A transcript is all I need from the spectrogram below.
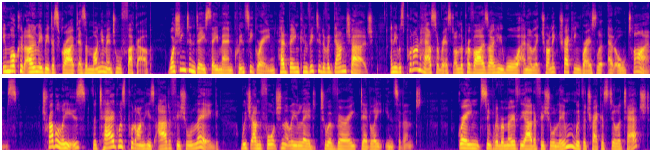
In what could only be described as a monumental fuck up, Washington, D.C. man Quincy Green had been convicted of a gun charge and he was put on house arrest on the proviso he wore an electronic tracking bracelet at all times. Trouble is, the tag was put on his artificial leg, which unfortunately led to a very deadly incident. Green simply removed the artificial limb with the tracker still attached,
